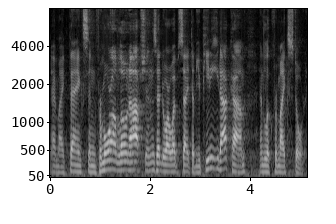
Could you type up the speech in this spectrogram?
Hey, Mike, thanks. And for more on loan options, head to our website, WPDE.com, and look for Mike's story.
